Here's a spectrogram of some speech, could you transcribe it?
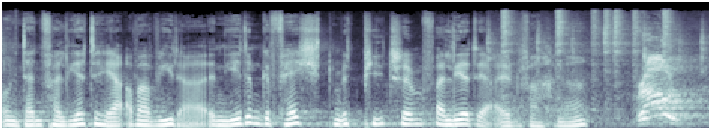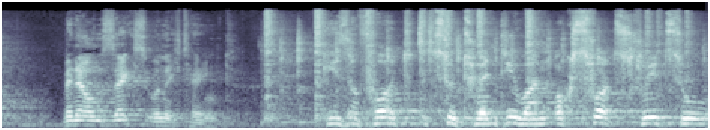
Und dann verliert er aber wieder. In jedem Gefecht mit Peachum verliert er einfach, ne? Brown, wenn er um 6 Uhr nicht hängt. Geh sofort zu 21 Oxford Street zu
